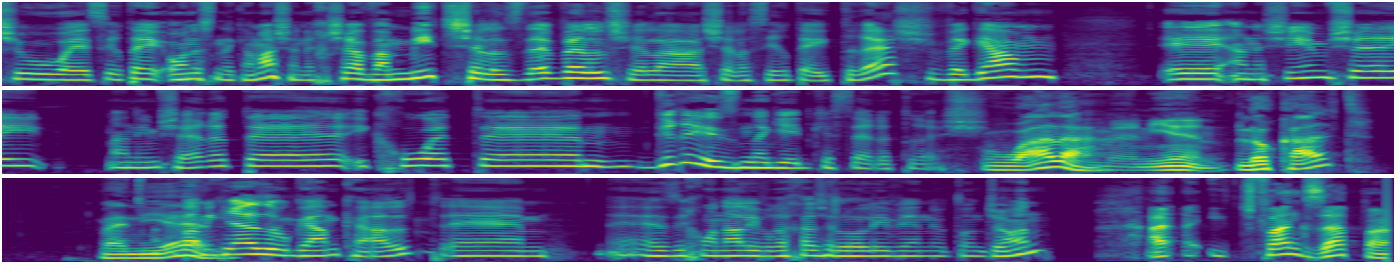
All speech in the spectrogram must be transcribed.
שהוא אה, סרטי אונס נקמה, שנחשב המיץ של הזבל של, ה, של הסרטי טרש, וגם אה, אנשים שאני משערת אה, ייקחו את אה, גריז, נגיד, כסרט טרש. וואלה, מעניין. לא קלט? מעניין. במקרה הזה הוא גם קאלט, אה, אה, זיכרונה לברכה של אוליביה ניוטון ג'ון. אה, פרנק זאפה,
